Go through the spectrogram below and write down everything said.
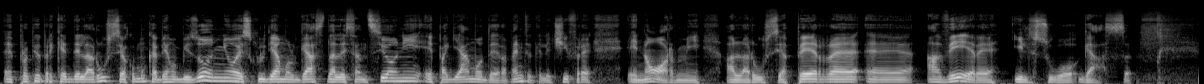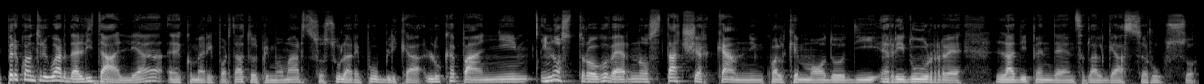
eh, proprio perché della Russia comunque abbiamo bisogno, escludiamo il gas dalle sanzioni e paghiamo veramente delle cifre enormi alla Russia per eh, avere il suo gas. Per quanto riguarda l'Italia, eh, come ha riportato il primo marzo sulla Repubblica Luca Pagni, il nostro governo sta cercando in qualche modo di ridurre la dipendenza dal gas russo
